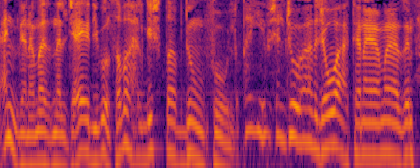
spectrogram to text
عندنا مازن الجعيد يقول صباح القشطة بدون فول. طيب إيش الجوع هذا؟ جوعتنا يا مازن.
